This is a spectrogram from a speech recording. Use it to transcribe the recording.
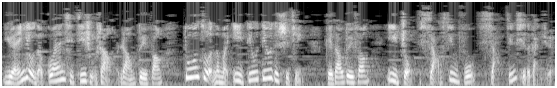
原有的关系基础上，让对方多做那么一丢丢的事情。给到对方一种小幸福、小惊喜的感觉，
